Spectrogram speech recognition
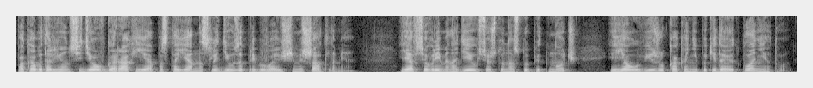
Пока батальон сидел в горах, я постоянно следил за прибывающими шаттлами. Я все время надеялся, что наступит ночь, и я увижу, как они покидают планету –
